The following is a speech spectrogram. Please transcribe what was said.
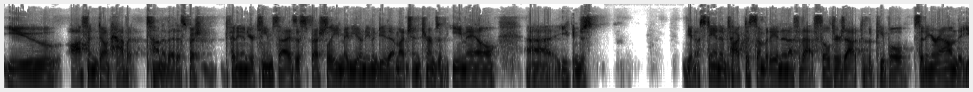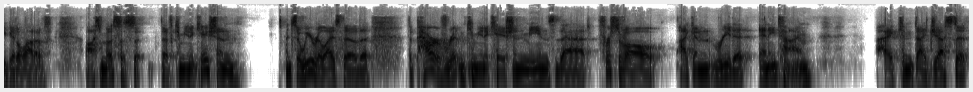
you often don't have a ton of it, especially depending on your team size. Especially, maybe you don't even do that much in terms of email. Uh, you can just you know stand and talk to somebody and enough of that filters out to the people sitting around that you get a lot of osmosis of communication and so we realized though the the power of written communication means that first of all i can read it anytime i can digest it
